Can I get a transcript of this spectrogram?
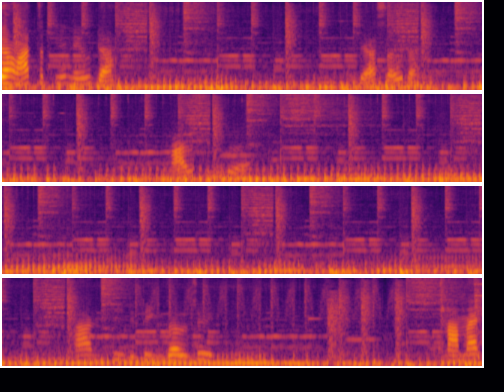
udah macet ini udah. Biasa udah. Males ini gua. Anjing ditinggal sih. Namek.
